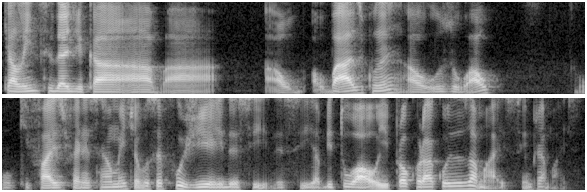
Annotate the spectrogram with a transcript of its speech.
que além de se dedicar a, a, ao, ao básico, né, ao usual, o que faz diferença realmente é você fugir aí desse, desse habitual e procurar coisas a mais, sempre a mais.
